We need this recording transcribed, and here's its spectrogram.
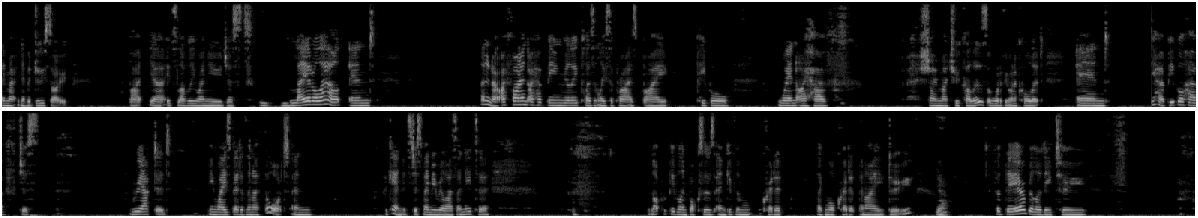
they might never do so. But yeah, it's lovely when you just Mhm. lay it all out, and I don't know. I find I have been really pleasantly surprised by people when I have shown my true colors, or whatever you want to call it, and yeah, people have just reacted in ways better than I thought. And again, it's just made me realize I need to not put people in boxes and give them credit, like more credit than I do. Yeah. For their ability to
